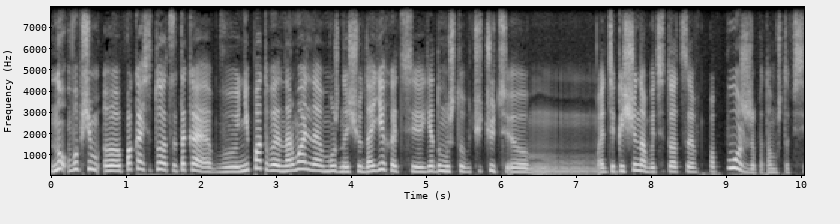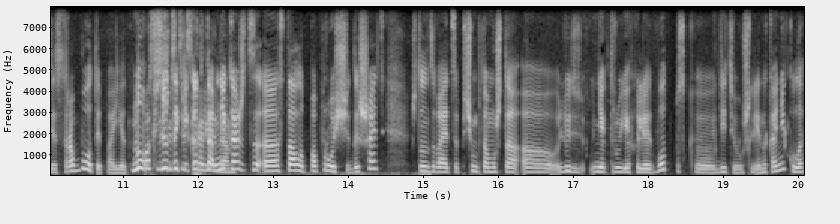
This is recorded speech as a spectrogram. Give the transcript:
Ну, в общем, э, пока ситуация такая непатовая, нормальная, можно еще доехать. Я думаю, что чуть-чуть эм, отягощена будет ситуация попозже, потому что все с работы поедут. Но ну, все-таки как-то, да. мне кажется, э, стало попроще дышать, что называется. Почему? Потому что э, люди, некоторые уехали в отпуск, дети ушли на каникулы.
